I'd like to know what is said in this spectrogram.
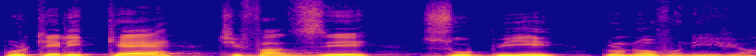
porque Ele quer te fazer subir para um novo nível.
